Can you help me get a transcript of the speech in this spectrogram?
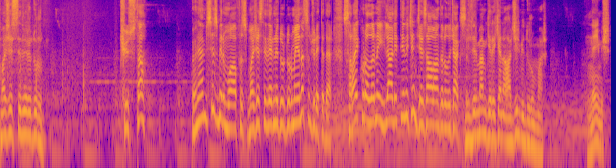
Majesteleri durun. Küstah. Önemsiz bir muhafız majestelerini durdurmaya nasıl cüret eder? Saray kurallarını ihlal ettiğin için cezalandırılacaksın. Bildirmem gereken acil bir durum var. Neymiş?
